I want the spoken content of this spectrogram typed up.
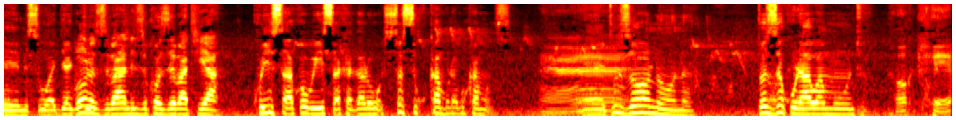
Eh, misuwa golo jajja zibandizikoze batya? Kuyisaako buyisa akagalo so si kukamula bukamuzi. Eh, tuzoonoona. Tozze kulaawa muntu. Okay.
